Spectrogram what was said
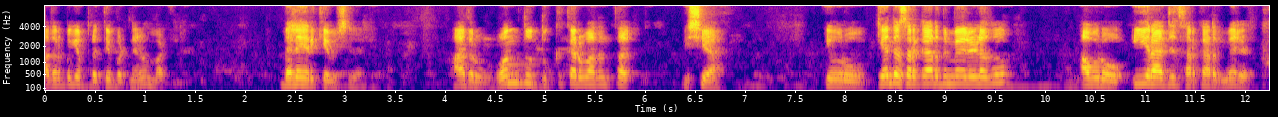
ಅದರ ಬಗ್ಗೆ ಪ್ರತಿಭಟನೆನೂ ಮಾಡಿಲ್ಲ. ಬೆಲೆ ಏರಿಕೆ ವಿಷಯದಲ್ಲಿ. ಆದರೂ ಒಂದು ದುಃಖಕರವಾದಂಥ ವಿಷಯ, ಇವರು ಕೇಂದ್ರ ಸರ್ಕಾರದ ಮೇಲೆ ಹೇಳೋದು ಅವರು ಈ ರಾಜ್ಯದ ಸರ್ಕಾರದ ಮೇಲೆ ಹೇಳೋದು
